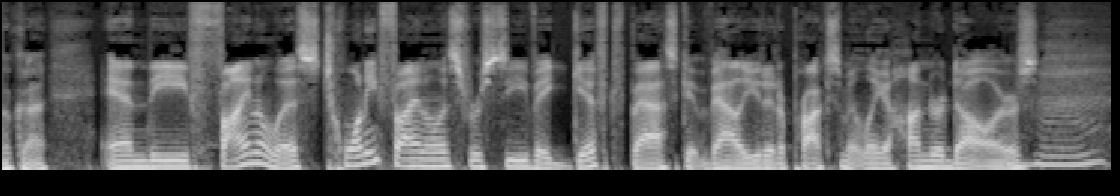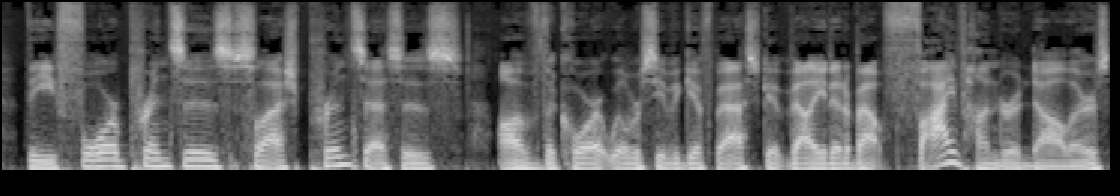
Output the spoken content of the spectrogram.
Okay. And the finalists, 20 finalists receive a gift basket valued at approximately $100. dollars mm-hmm. The four princes slash princesses of the court will receive a gift basket valued at about $500.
